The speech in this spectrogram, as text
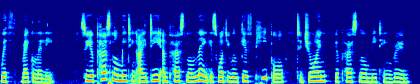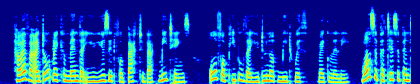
with regularly. So your personal meeting ID and personal link is what you will give people to join your personal meeting room. However, I don't recommend that you use it for back-to-back meetings or for people that you do not meet with regularly. Once a participant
